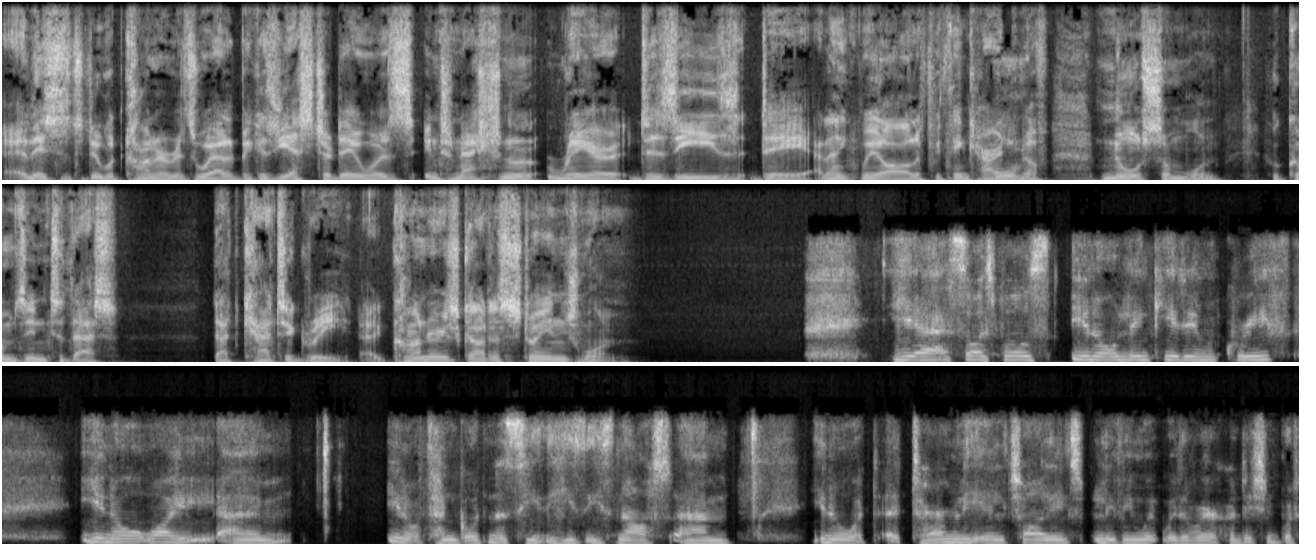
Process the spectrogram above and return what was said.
Uh, this is to do with Connor as well, because yesterday was International Rare Disease Day, and I think we all, if we think hard Yeah. enough, know someone who comes into that that category. Uh, Connor's got a strange one. Yeah, so I suppose, you know, linking it in with grief, you know, while, um, you know, thank goodness he, he's he's not, um, you know, a, a terminally ill child living with, with a rare condition. But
